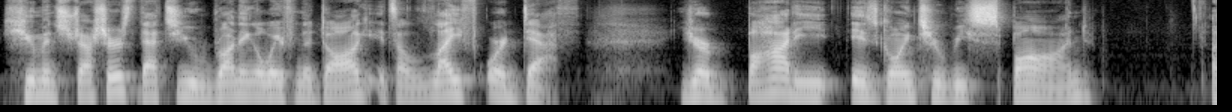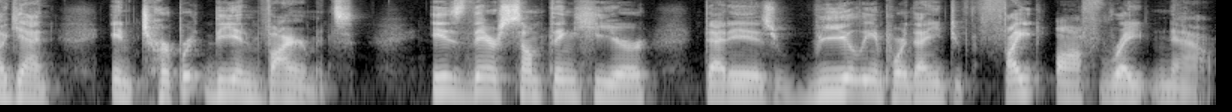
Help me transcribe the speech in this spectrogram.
human stressors. That's you running away from the dog. It's a life or death. Your body is going to respond. Again, interpret the environment. Is there something here that is really important that I need to fight off right now?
